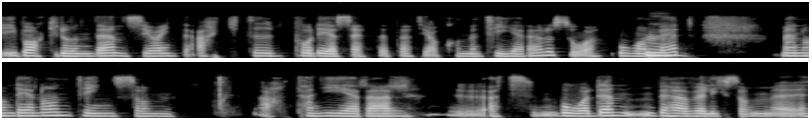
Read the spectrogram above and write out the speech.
i bakgrunden så jag är inte aktiv på det sättet att jag kommenterar och så oombedd. Mm. Men om det är någonting som ja, tangerar eh, att vården behöver liksom, eh,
